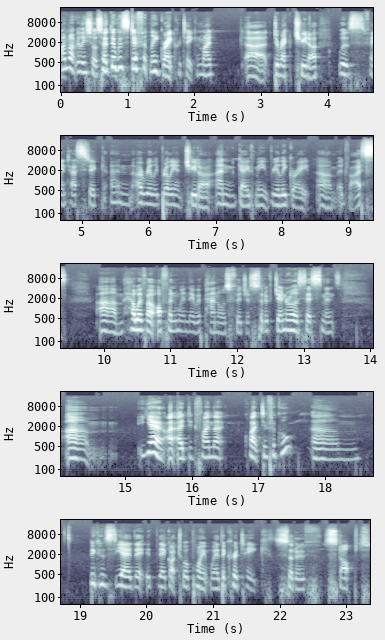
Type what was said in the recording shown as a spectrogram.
I'm not really sure. So there was definitely great critique, and my uh, direct tutor was fantastic and a really brilliant tutor and gave me really great um, advice. Um, however, often when there were panels for just sort of general assessments, um, yeah, I, I, did find that quite difficult um, because, yeah, they, they got to a point where the critique sort of stopped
